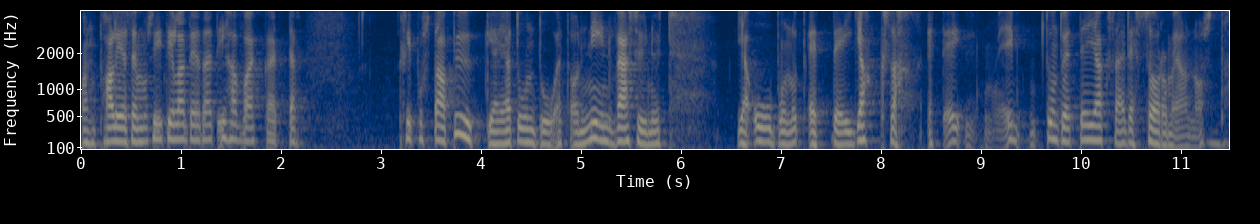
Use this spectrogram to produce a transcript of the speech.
on paljon sellaisia tilanteita, että ihan vaikka, että ripustaa pyykkiä ja tuntuu, että on niin väsynyt ja uupunut, ettei jaksa, ettei, ei, tuntuu, ettei jaksa edes sormea nostaa.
